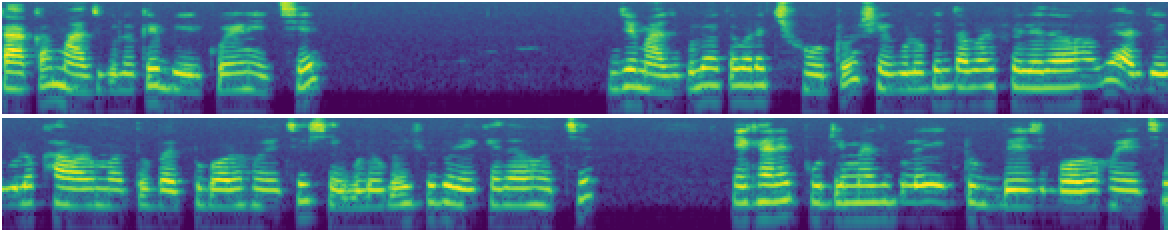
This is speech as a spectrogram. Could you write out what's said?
কাকা মাছগুলোকে বের করে নিচ্ছে। যে মাছগুলো একেবারে ছোট, সেগুলো কিন্তু আবার ফেলে দেওয়া হবে। আর যেগুলো খাওয়ার মতো বা একটু বড় হয়েছে, সেগুলোকেই শুধু রেখে দেওয়া হচ্ছে। এখানে পুঁটি মাছগুলোই একটু বেশ বড় হয়েছে।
